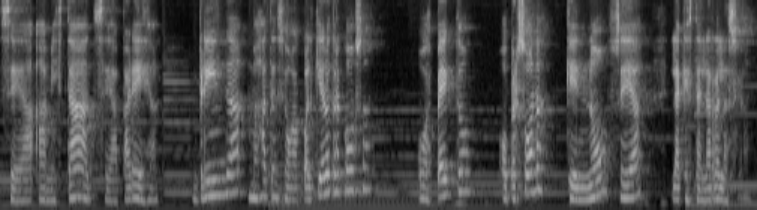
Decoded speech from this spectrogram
sea amistad, sea pareja, brinda más atención a cualquier otra cosa o aspecto o persona que no sea la que está en la relación.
